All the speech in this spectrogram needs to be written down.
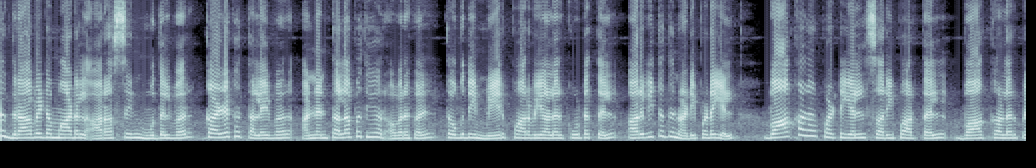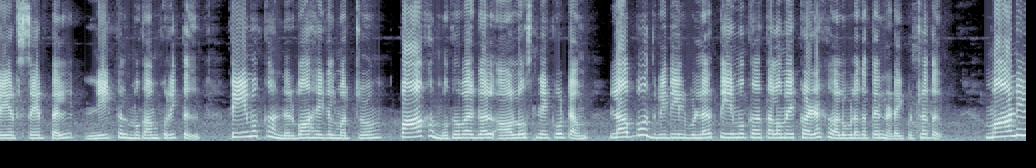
தமிழ்நாடு திராவிட மாடல் அரசின் முதல்வர் கழக தலைவர் அண்ணன் தளபதியார் அவர்கள் தொகுதி மேற்பார்வையாளர் கூட்டத்தில் அறிவித்ததன் அடிப்படையில் வாக்காளர் பட்டியல் சரிபார்த்தல் வாக்காளர் பெயர் சேர்த்தல் நீக்கல் முகாம் குறித்து திமுக நிர்வாகிகள் மற்றும் பாக முகவர்கள் ஆலோசனை கூட்டம் லப்போத் வீதியில் உள்ள திமுக தலைமை கழக அலுவலகத்தில் நடைபெற்றது. மாநில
